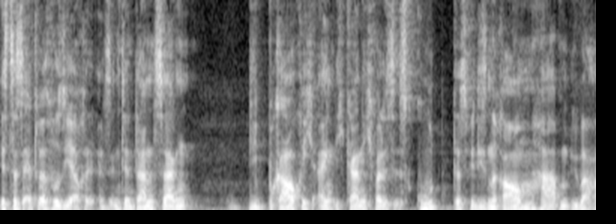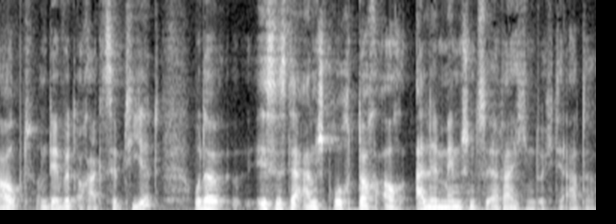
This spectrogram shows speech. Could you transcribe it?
Ist das etwas, wo Sie auch als Intendant sagen, die brauche ich eigentlich gar nicht, weil es ist gut, dass wir diesen Raum haben überhaupt und der wird auch akzeptiert? Oder ist es der Anspruch, doch auch alle Menschen zu erreichen durch Theater?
